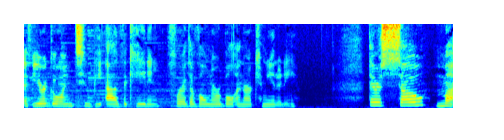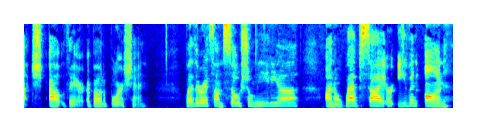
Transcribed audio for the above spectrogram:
If you're going to be advocating for the vulnerable in our community. There is so much out there about abortion, whether it's on social media, on a website, or even on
